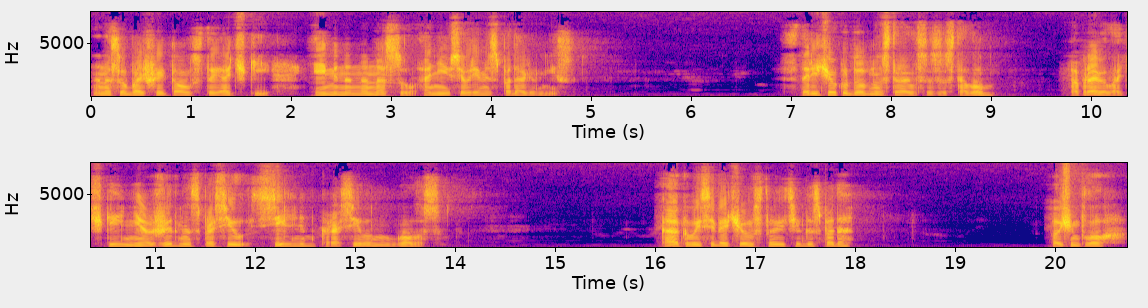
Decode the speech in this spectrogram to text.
На носу большие толстые очки. Именно на носу они все время спадали вниз. Старичок удобно устроился за столом, поправил очки и неожиданно спросил сильным, красивым голосом. «Как вы себя чувствуете, господа?» «Очень плохо»,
